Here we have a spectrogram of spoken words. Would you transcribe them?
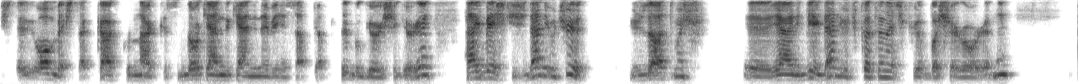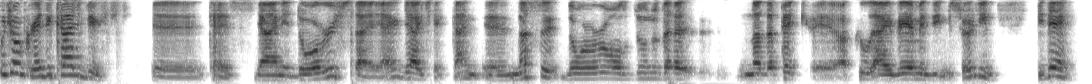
İşte 15 dakika aklının arkasında o kendi kendine bir hesap yaptı bu görüşe göre. Her beş kişiden üçü yüzde altmış e, yani birden üç katına çıkıyor başarı oranı. Bu çok radikal bir e, tez. Yani doğruysa eğer gerçekten e, nasıl doğru olduğunu da na da pek akıl erdiremediğimi söyleyeyim. Bir de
